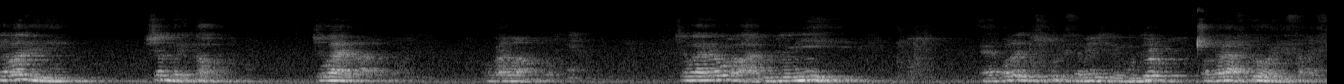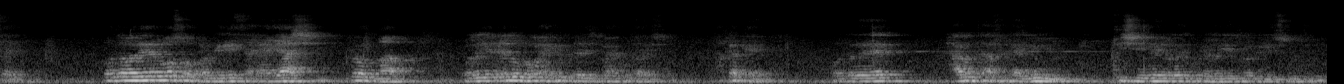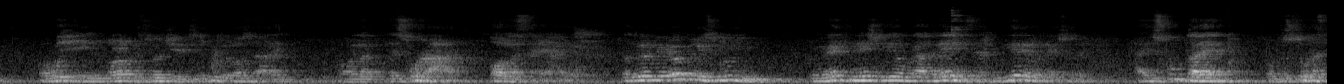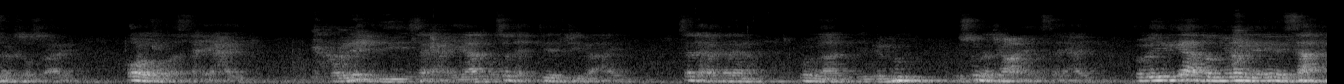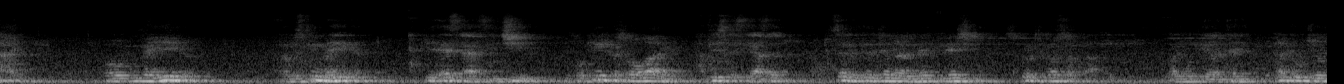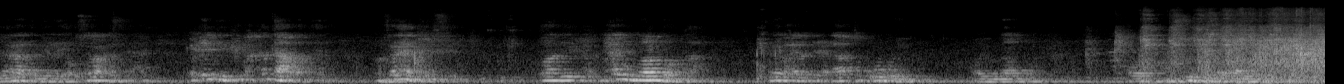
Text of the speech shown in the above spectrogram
Labadii shan beri ka hor jawaari baa doortay jawaarina wuxuu ahaa guddoomiyihii qolada dastuurka samayn jiray muddo oo daraaf ka horreeyay samaysay oo dabadeed loo soo bandhigay saxeeyaashii road map oo waxay ka bedelayso waxay ku darayso. Haka dabadeed xarunta african union bishii may labadi kun iyo labiyo tobanka la isugu jiray oo wixii qoralka soo jeedisay guddi loo saaray oo la la isku raacay oo la saxeexay dabeed nairobi la isugu yimi united nation iyadoo muraaqabeynaysa guddiyada la qaybsaday ay isku dareen oo dastuur rasmi ka soo saareen oo la saxeexay oo lixdii saxeexayaal oo saddex t f g ba ahayd saddexda kalena puntland iyo galmudug isuna saxeexay oo la yidhi yaa damiinanaya inay saa tahay oo mahiga agustin mahiga iyo s r c g wakiilka soomaaliya xafiiska siyaasadda secretary general nation security councilka ay wakiilatay halka u jooga anaa damiinaya oo sanac ka saxeexay oo ciddii wax ka taabatay oo faraha gelisay waadi maxay mudnaan doontaa inay waxay la tahay dhaabta ugu weyn oo ay mudnaan doontaa oo dastuurka soomaaliya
